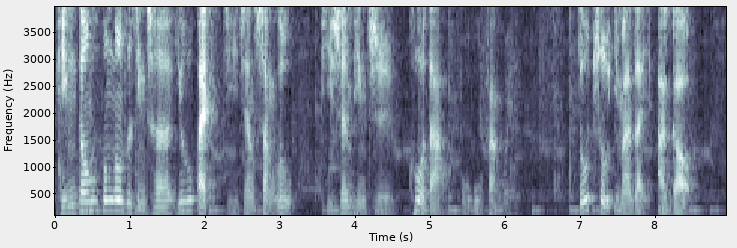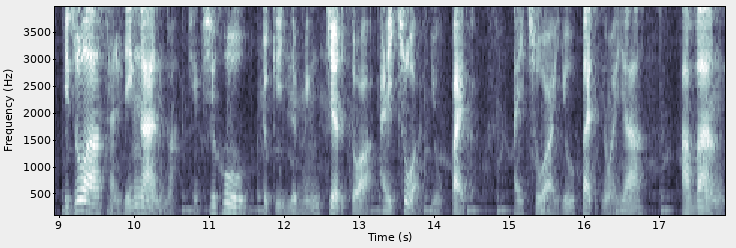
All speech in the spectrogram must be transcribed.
屏东公共自行车 U-Bike 即将上路。提升品质，扩大服务范围。督促伊妈在阿高，伊做啊三零安暖庆西户，都给人民接多爱做有拜个，爱做有拜个暖呀。阿万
